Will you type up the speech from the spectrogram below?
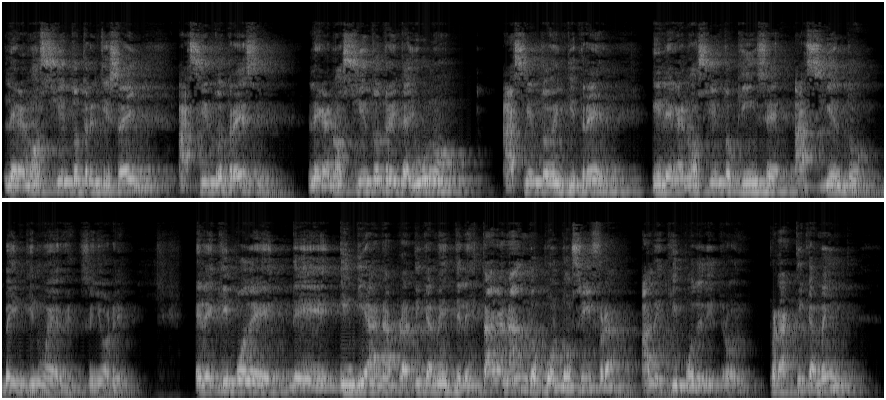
Le ganó 136 a 113. Le ganó 131 a 123 y le ganó 115 a 129, señores. El equipo de, Indiana prácticamente le está ganando por dos cifras al equipo de Detroit. Prácticamente.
